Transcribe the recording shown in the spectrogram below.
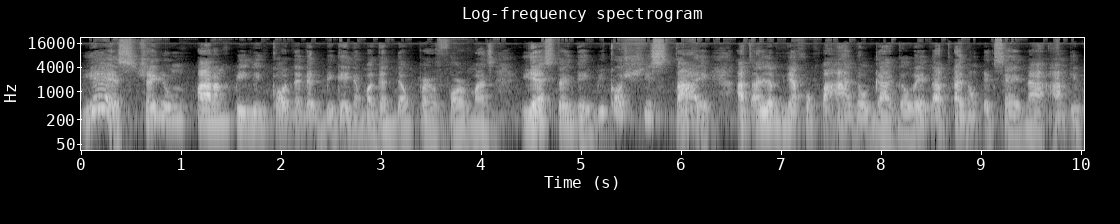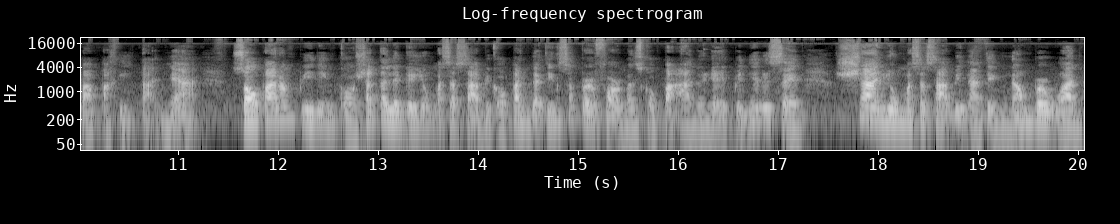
Yes, siya yung parang feeling ko na nagbigay ng magandang performance yesterday because she's Thai at alam niya kung paano gagawin at anong eksena ang ipapakita niya. So parang feeling ko, siya talaga yung masasabi ko pagdating sa performance ko, paano niya ipiniresent, siya yung masasabi nating number one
